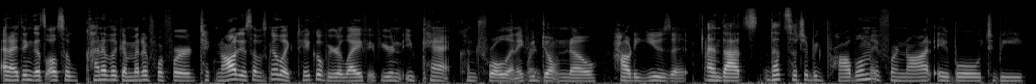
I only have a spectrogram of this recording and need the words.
And I think that's also kind of like a metaphor for technology stuff. It's gonna like take over your life if you're you can't control it, and if right. you don't know how to use it. And that's that's such a big problem if we're not able to be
